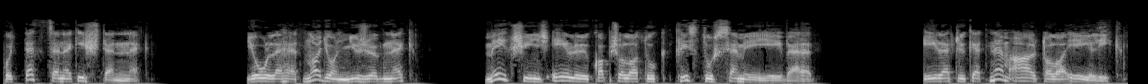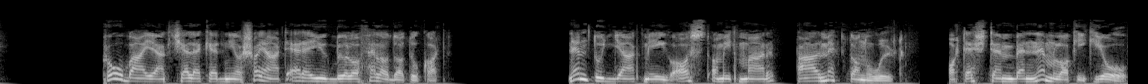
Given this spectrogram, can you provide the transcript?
hogy tetszenek Istennek. Jól lehet, nagyon nyüzsögnek, még sincs élő kapcsolatuk Krisztus személyével. Életüket nem általa élik. Próbálják cselekedni a saját erejükből a feladatukat. Nem tudják még azt, amit már Pál megtanult. A testemben nem lakik jó.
